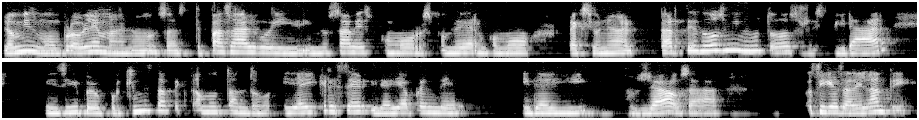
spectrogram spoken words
lo mismo, un problema, ¿no? O sea, te pasa algo y, no sabes cómo responder, cómo reaccionar, darte dos minutos, respirar y decir, pero ¿por qué me está afectando tanto? Y de ahí crecer y de ahí aprender y de ahí, pues ya, o sea, sigues adelante.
